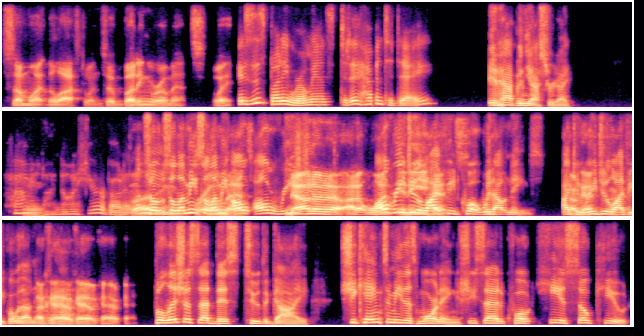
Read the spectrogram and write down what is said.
somewhat the last one. So budding romance. Wait. Is this budding romance? Did it happen today? It happened yesterday. How did Mm. I not hear about it? Budding So so let me so let me I'll. I'll read no, you no, no, no. I don't want. I'll read you the live hints. feed quote without names. I can Okay, read you the live feed quote without names. Okay, okay, okay, okay. Falicia said this to the guy. She came to me this morning. She said, quote, he is so cute.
